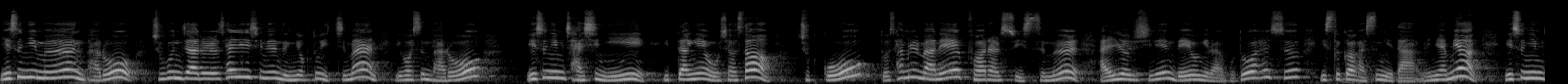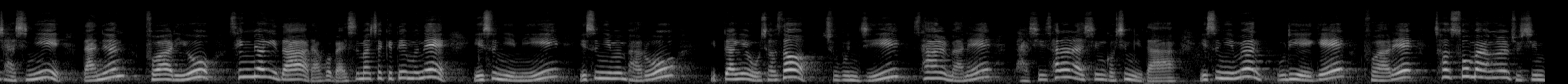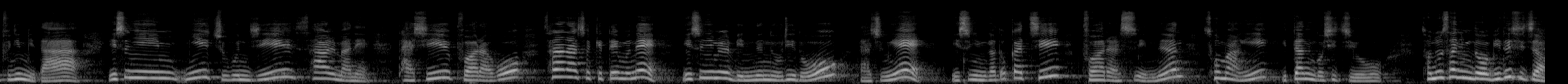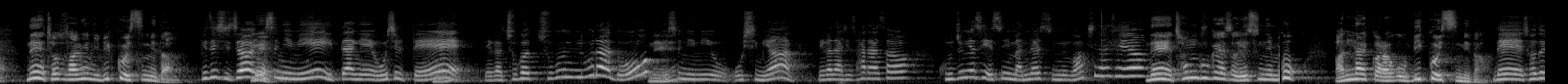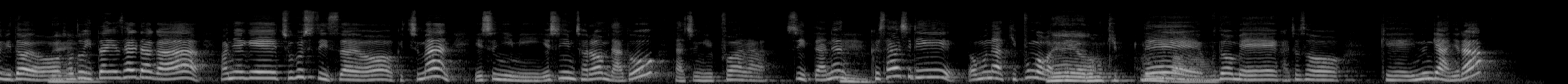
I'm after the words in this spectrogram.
예수님은 바로 죽은 자를 살리시는 능력도 있지만 이것은 바로 예수님 자신이 이 땅에 오셔서 죽고 또 3일 만에 부활할 수 있음을 알려주시는 내용이라고도 할 수 있을 것 같습니다. 왜냐하면 예수님 자신이 나는 부활이요 생명이다 라고 말씀하셨기 때문에 예수님이, 예수님은 바로 이 땅에 오셔서 죽은 지 사흘 만에 다시 살아나신 것입니다. 예수님은 우리에게 부활의 첫 소망을 주신 분입니다. 예수님이 죽은 지 사흘 만에 다시 부활하고 살아나셨기 때문에 예수님을 믿는 우리도 나중에 예수님과 똑같이 부활할 수 있는 소망이 있다는 것이지요. 전도사님도 믿으시죠? 네 저도 당연히 믿고 있습니다 믿으시죠? 네. 예수님이 이 땅에 오실 때 내가 죽어 죽은 후라도 네. 예수님이 오시면 내가 다시 살아서 공중에서 예수님 만날 수 있는 거 확신하세요? 네 천국에서 예수님 꼭 만날 거라고 믿고 있습니다 네, 저도 믿어요. 네. 저도 이 땅에 살다가 만약에 죽을 수도 있어요. 그렇지만 예수님이 예수님처럼 나도 나중에 부활할 수 있다는 음. 그 사실이 너무나 기쁜 것 같아요. 네 너무 기쁩니다 네, 무덤에 갇혀서 이렇게 있는 게 아니라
